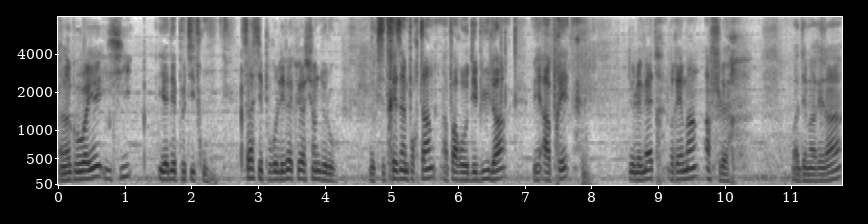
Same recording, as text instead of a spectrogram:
Donc vous voyez ici, il y a des petits trous. Ça, c'est pour l'évacuation de l'eau. Donc c'est très important, à part au début là, mais après, de le mettre vraiment à fleur. On va démarrer là.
